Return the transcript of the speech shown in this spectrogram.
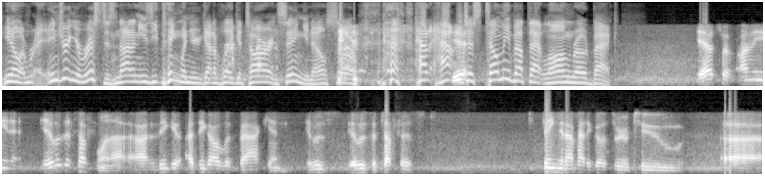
you know injuring your wrist is not an easy thing when you got to play guitar and sing. You know, so how how Yeah. just tell me about that long road back. Yeah, so I mean, it was a tough one. I, I think I think I'll look back and it was it was the toughest thing that I've had to go through to, uh,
